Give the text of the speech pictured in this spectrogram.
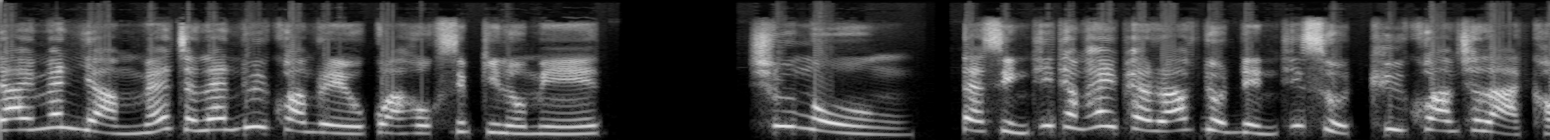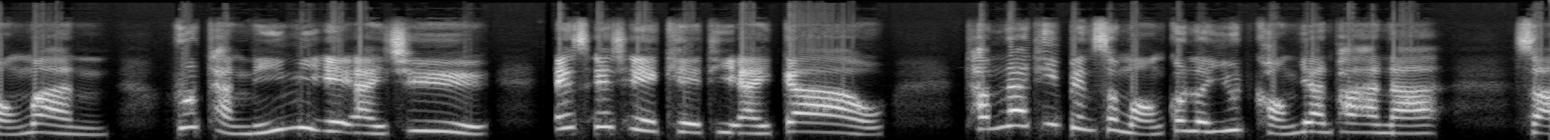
ได้แม่นยำแม้จะแล่นด้วยความเร็วกว่า 60 กิโลเมตร ชั่วโมง แต่สิ่งที่ทำให้แพราฟโดดเด่นที่สุดคือความฉลาดของมัน รถถังนี้มี AI ชื่อ SHAKTI 9 ทำหน้าที่เป็นสมองกลยุทธ์ของยานพาหนะ สา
